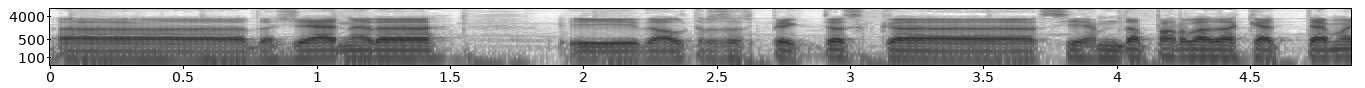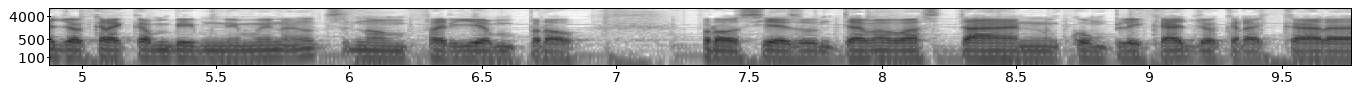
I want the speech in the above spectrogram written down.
eh, de gènere i d'altres aspectes que si hem de parlar d'aquest tema jo crec que en 20 minuts no en faríem prou. Però si és un tema bastant complicat jo crec que ara,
